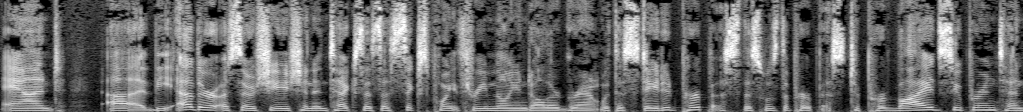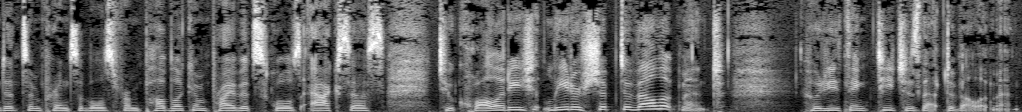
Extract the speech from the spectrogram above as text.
and uh, the other association in Texas a $6.3 million grant with a stated purpose. This was the purpose to provide superintendents and principals from public and private schools access to quality leadership development who do you think teaches that development?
